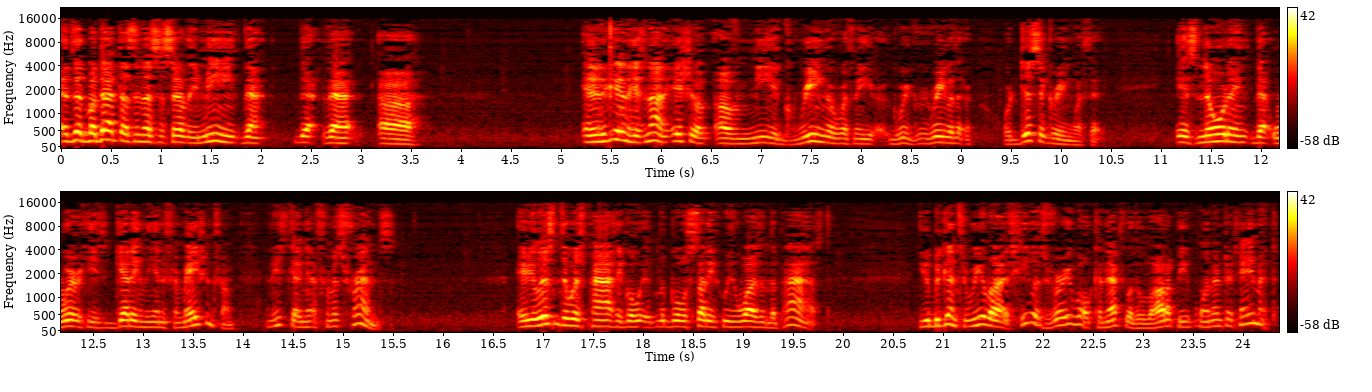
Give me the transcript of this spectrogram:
And then, but that doesn't necessarily mean that that that. Uh, and again, it's not an issue of, of me agreeing or with me agreeing with it or disagreeing with it. It's noting that where he's getting the information from, and he's getting it from his friends. If you listen to his past and go go study who he was in the past, you begin to realize he was very well connected with a lot of people in entertainment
